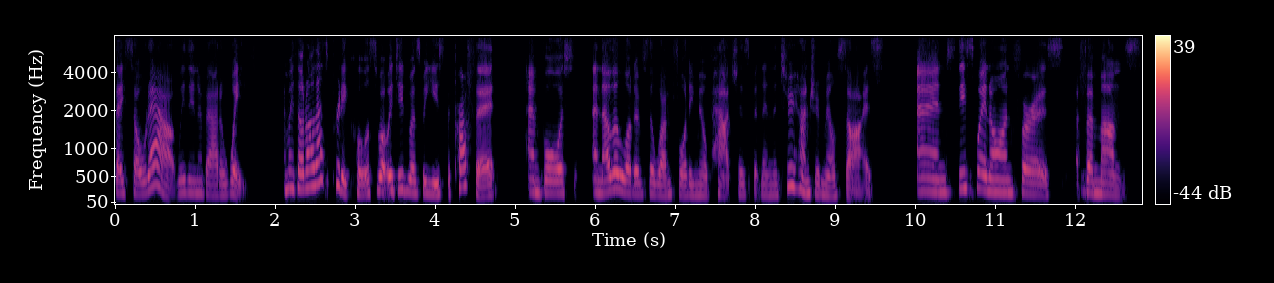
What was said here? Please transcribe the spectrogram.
they sold out within about a week. And we thought, oh, that's pretty cool. So what we did was we used the profit and bought another lot of the 140 ml pouches, but then the 200 ml size. And this went on for us for months.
